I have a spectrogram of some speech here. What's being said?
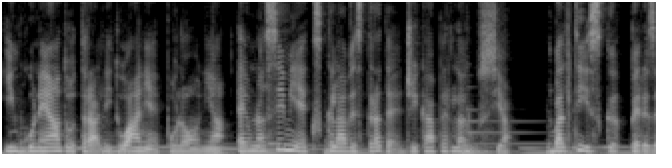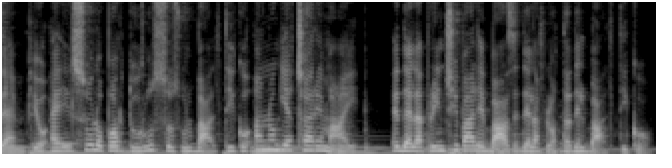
incuneato tra Lituania e Polonia, è una semi-exclave strategica per la Russia. Baltisk, per esempio, è il solo porto russo sul Baltico a non ghiacciare mai ed è la principale base della flotta del Baltico.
